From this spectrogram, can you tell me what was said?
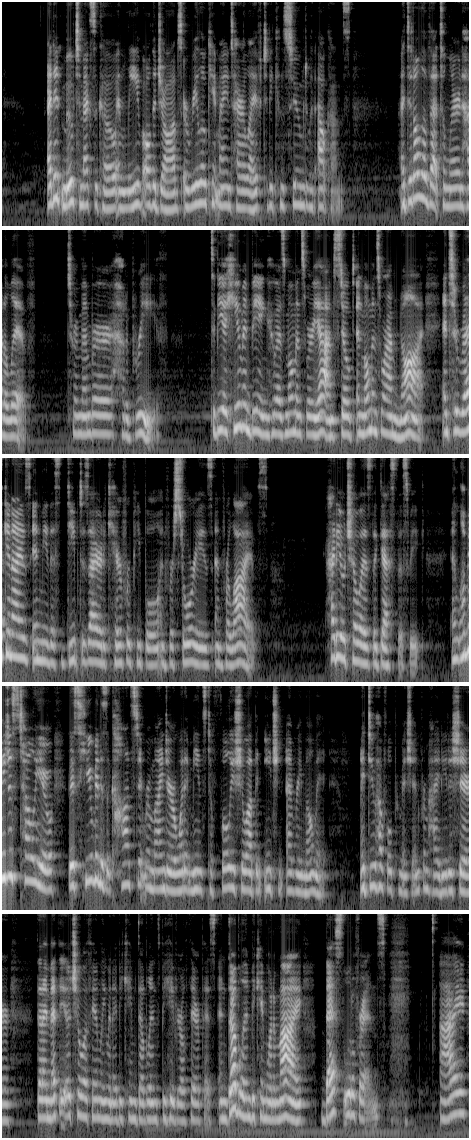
I didn't move to Mexico and leave all the jobs or relocate my entire life to be consumed with outcomes. I did all of that to learn how to live, to remember how to breathe, to be a human being who has moments where, yeah, I'm stoked and moments where I'm not, and to recognize in me this deep desire to care for people and for stories and for lives. Heidi Ochoa is the guest this week. And let me just tell you, this human is a constant reminder of what it means to fully show up in each and every moment. I do have full permission from Heidi to share that I met the Ochoa family when I became Dublin's behavioral therapist, and Dublin became one of my best little friends. I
